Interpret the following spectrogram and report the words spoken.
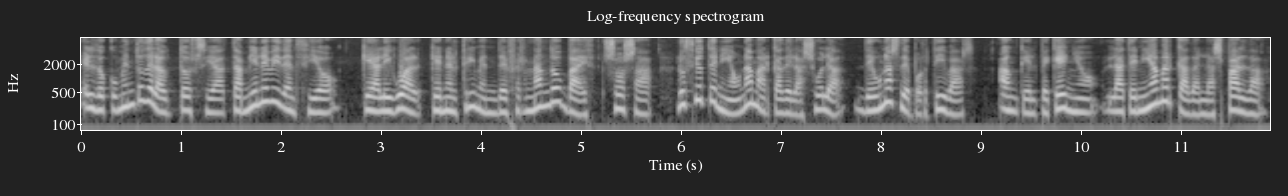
El documento de la autopsia también evidenció que, al igual que en el crimen de Fernando Baez Sosa, Lucio tenía una marca de la suela de unas deportivas, aunque el pequeño la tenía marcada en la espalda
